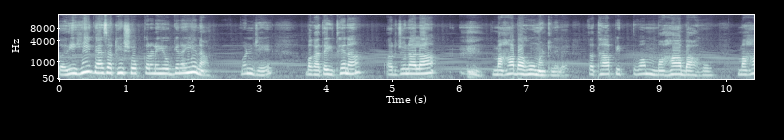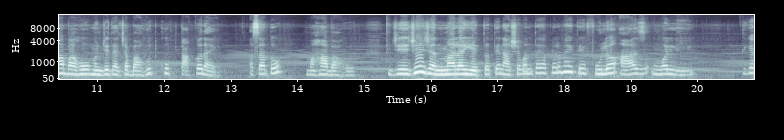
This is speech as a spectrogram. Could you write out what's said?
तरीही त्यासाठी शोक करणे योग्य नाही आहे ना? म्हणजे बघ आता इथे ना अर्जुनाला महाबाहू म्हटलेलं आहे. तथापित्व महाबाहू. महाबाहो म्हणजे त्याच्या बाहूत खूप ताकद आहे. असा तो महाबाहो. जे जे जन्माला येतं ते नाशवंत आहे आपल्याला माहिती आहे. फुलं आज उमलली ती काय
